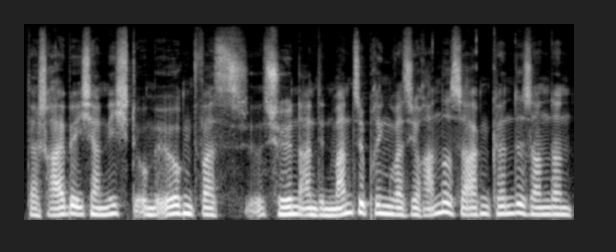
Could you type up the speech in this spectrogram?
da schreibe ich ja nicht, um irgendwas schön an den Mann zu bringen, was ich auch anders sagen könnte, sondern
